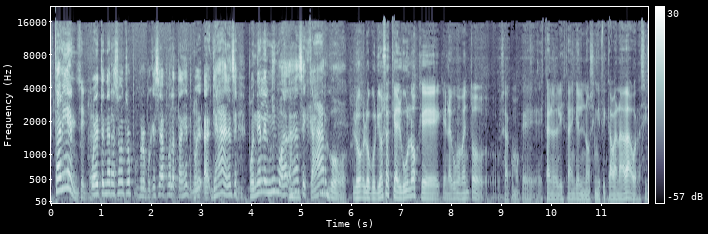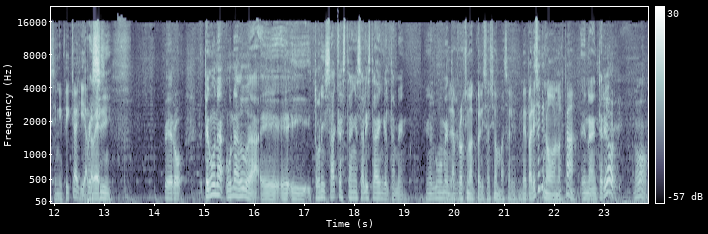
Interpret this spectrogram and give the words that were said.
Está bien, Sí, pero- puede tener razón, otro, pero ¿por qué se va por la tangente? Porque, ah, ya, háganse, ponele el mismo, há- háganse cargo. Lo, lo curioso es que algunos que, que en algún momento, o sea, como que estar en la lista Engel no significaba nada, ahora sí significa y al Pues revés. sí. Pero tengo una, una duda, eh, eh, y Tony Saca está en esa lista de Engel también, en algún En momento. la próxima actualización va a salir. Me parece que no, no está, En la anterior, no.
